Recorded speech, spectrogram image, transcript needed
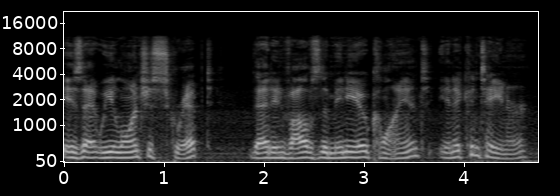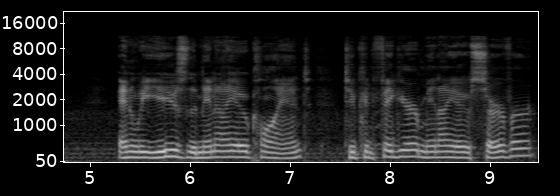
is that we launch a script that involves the MinIO client in a container, and we use the MinIO client to configure MinIO server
